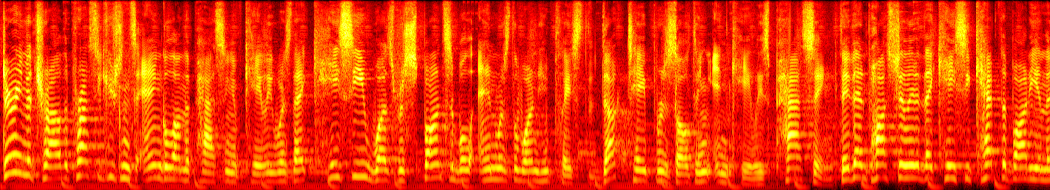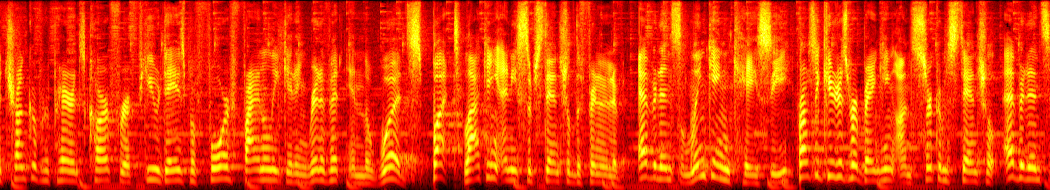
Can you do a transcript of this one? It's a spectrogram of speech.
during the trial, the prosecution's angle on the passing of Caylee was that Casey was responsible and was the one who placed the duct tape resulting in Caylee's passing. They then postulated that Casey kept the body in the trunk of her parents' car for a few days before finally getting rid of it in the woods. But lacking any substantial definitive evidence linking Casey, prosecutors were banking on circumstantial evidence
